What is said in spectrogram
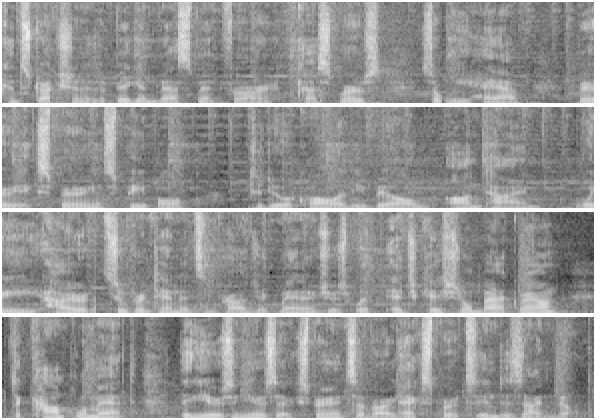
Construction is a big investment for our customers, so we have very experienced people to do a quality build on time. We hired superintendents and project managers with educational background to complement the years and years of experience of our experts in design build.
